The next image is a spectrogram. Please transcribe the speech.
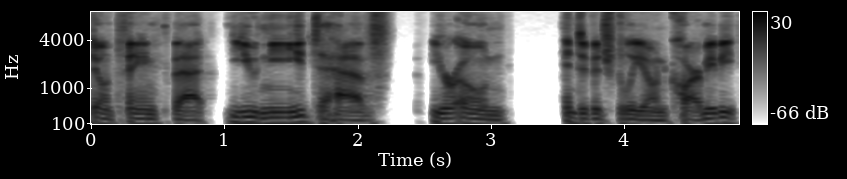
don't think that you need to have your own individually owned car. Maybe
